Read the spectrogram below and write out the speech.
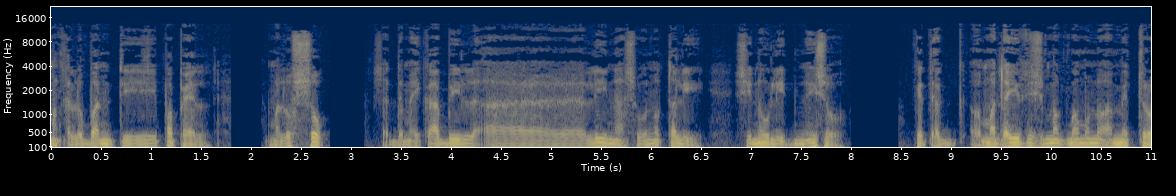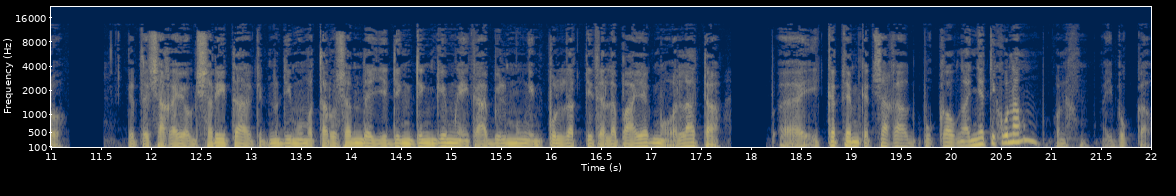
makaluban ti papel, malusok, sa damay kabil uh, linas uno tali, sinulid no iso. Kit ag, madayo ti magmamuno a metro, Kita sa kayo agsarita, kit no di mo matarusan da ding-dinggim nga ikabil mong impulat ti talapayag mo alata. Uh, ikatem kat sa agpukaw nga niya ti kunam, kunam, may bukaw.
